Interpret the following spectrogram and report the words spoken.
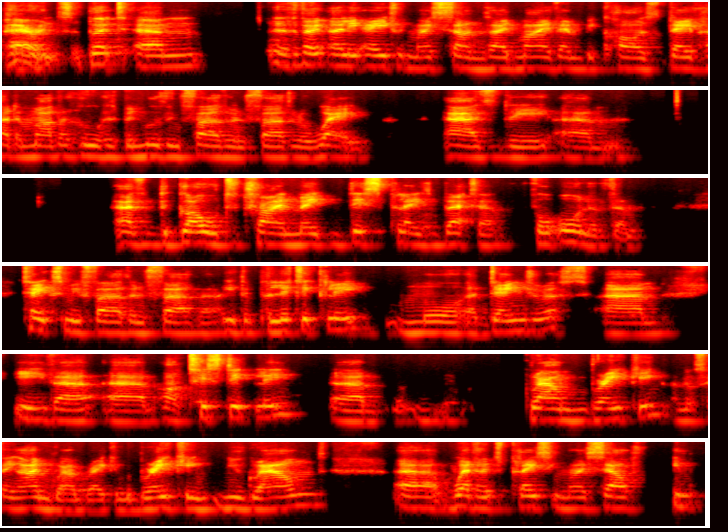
parents. But um, at a very early age with my sons, I admire them because they've had a mother who has been moving further and further away as the um, as the goal to try and make this place better for all of them takes me further and further, either politically more uh, dangerous, um, either um, artistically um, groundbreaking. I'm not saying I'm groundbreaking, but breaking new ground. Uh, whether it's placing myself in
